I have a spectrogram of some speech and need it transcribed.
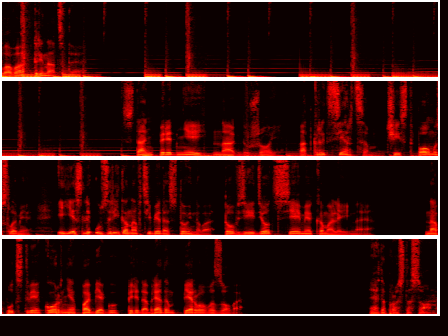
Глава 13 Стань перед ней наг душой, открыт сердцем, чист помыслами, и если узрит она в тебе достойного, то взойдет семя камалейное. Напутствие корня побегу перед обрядом первого зова. Это просто сон.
